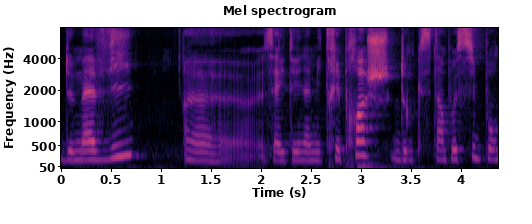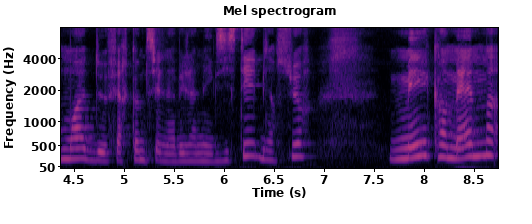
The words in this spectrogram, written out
de ma vie euh, ça a été une amie très proche, donc c'est impossible pour moi de faire comme si elle n'avait jamais existé, bien sûr. Mais quand même,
